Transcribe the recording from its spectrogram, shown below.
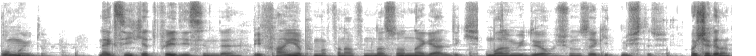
Bu muydu? Next Week at Freddy's'in de bir fan yapımı FNAF'ın sonuna geldik. Umarım video hoşunuza gitmiştir. Hoşçakalın.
